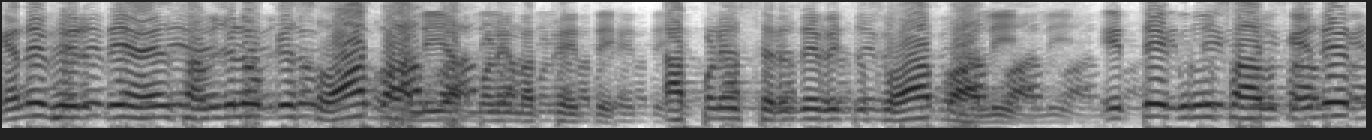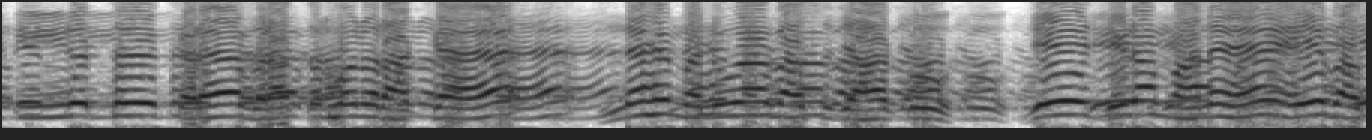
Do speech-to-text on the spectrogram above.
ਕਹਿੰਦੇ ਫਿਰ ਤੇ ਐ ਸਮਝ ਲਓ ਕਿ ਸਵਾਹ ਪਾ ਲਈ ਆਪਣੇ ਮੱਥੇ ਤੇ, ਆਪਣੇ ਸਿਰ ਦੇ ਵਿੱਚ ਸਵਾਹ ਪਾ ਲਈ। ਇੱਥੇ ਗੁਰੂ ਸਾਹਿਬ ਕਹਿੰਦੇ, ਤੀਰਥ ਕਰੈ, ਵਰਤ ਹੁਨ ਰਾਖੈ, ਨਹਿ ਮਨੂਆ ਵਸ ਜਾ ਕੋ ਜੇ ਜਿਹੜਾ ਮਨ ਹੈ ਇਹ ਵਸ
